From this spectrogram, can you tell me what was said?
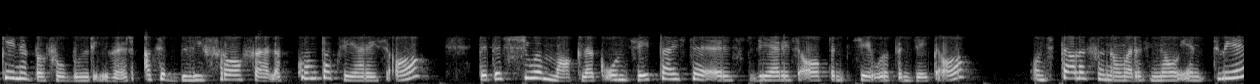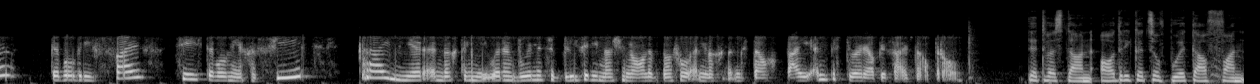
ken 'n buffelboer iewers, asseblief vra vir hulle kontak weer eens aan. Dit is so maklik. Ons webtuiste is weerisa.co.za. Ons telefoonnommer is 012 335 6994. Kry meer inligting hieroor en woon asseblief vir die nasionale buffel inligtingsdag by in Pretoria op die 5de April. Dit was dan Adrikits of Botha van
